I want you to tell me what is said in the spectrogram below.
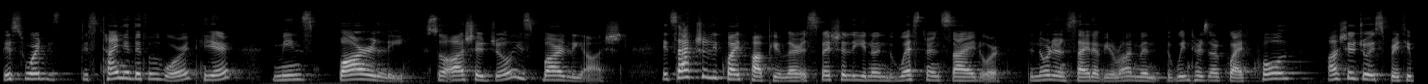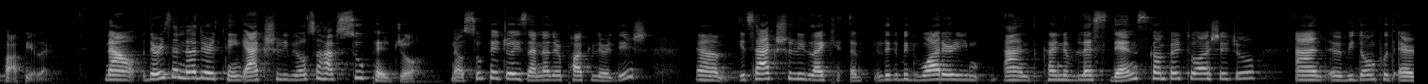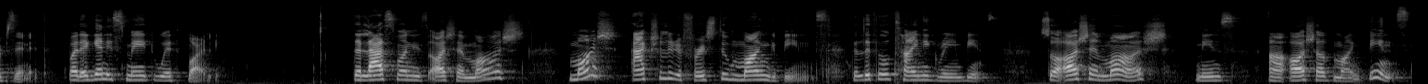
This word, is, this tiny little word here, means barley. So jo is barley ash. It's actually quite popular, especially you know in the western side or the northern side of Iran when the winters are quite cold. jo is pretty popular. Now there is another thing. Actually, we also have supejo. Now supejo is another popular dish. Um, it's actually like a little bit watery and kind of less dense compared to jo, and uh, we don't put herbs in it. But again, it's made with barley. The last one is ashe mash. Mash actually refers to mung beans, the little tiny green beans. So ashe mash means uh, ash of mung beans.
